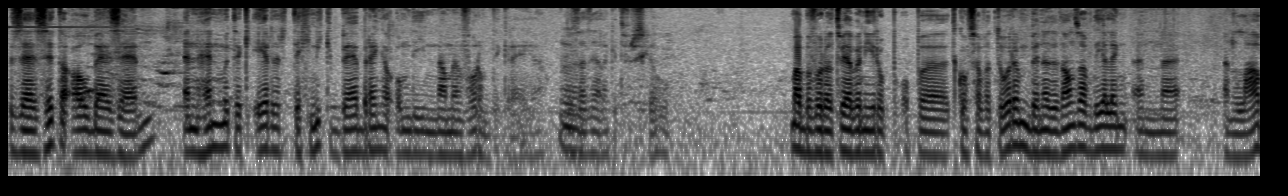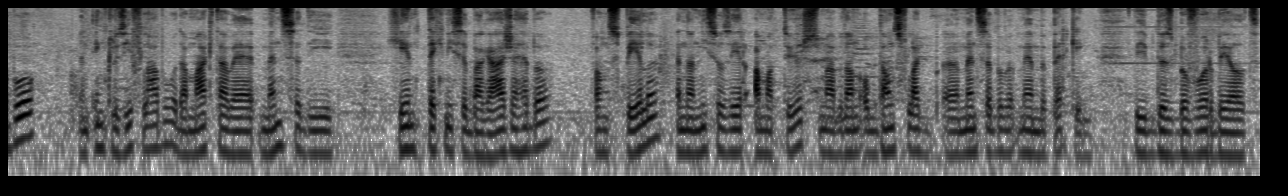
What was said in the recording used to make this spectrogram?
zij zitten al bij zijn en hen moet ik eerder techniek bijbrengen om die naar mijn vorm te krijgen. Dus dat is eigenlijk het verschil. Maar bijvoorbeeld, we hebben hier op, op eh, het conservatorium binnen de dansafdeling een, eh, een labo, een inclusief labo. Dat maakt dat wij mensen die geen technische bagage hebben van spelen, en dan niet zozeer amateurs, maar dan op dansvlak uh, mensen hebben met een beperking. Die dus bijvoorbeeld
